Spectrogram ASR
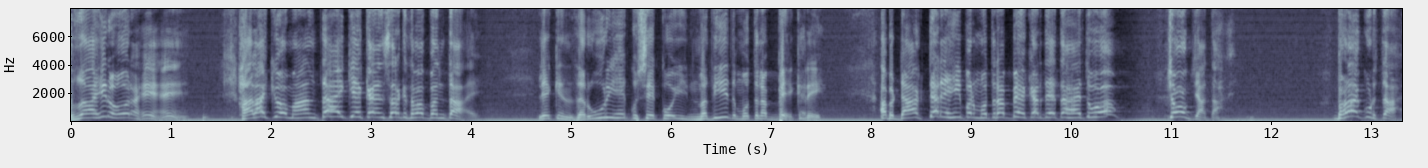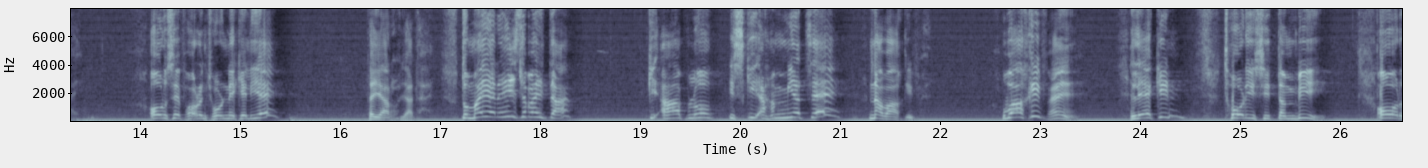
ज़ाहिर हो रहे हैं। हालाँकि वो मानता है कि कैंसर का सबब बनता है, लेकिन ज़रूरी है कि उसे कोई मदीद मुतनबे करे। अब डॉक्टर यहीं पर मुतनबे कर देता है तो वो चौंक जाता है, भड़क उठता है, और उसे फ़ौरन छोड़ने के लिए तैयार हो जाता है। तो मैं ये नहीं समझता कि आप लोग इसकी अहमियत से ना वाकिफ हैं। वाकिफ हैं। लेकिन थोड़ी सी तंबी और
